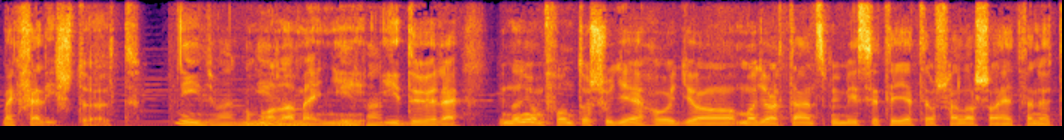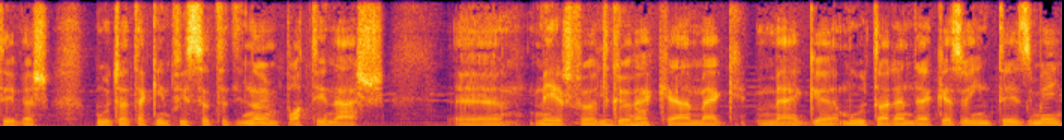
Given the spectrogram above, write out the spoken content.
meg fel is tölt. Így van. Valamennyi így van. időre. Nagyon fontos ugye, hogy a Magyar Táncművészeti Egyetem most már lassan 75 éves múltra tekint vissza, tehát egy nagyon patinás mérföldkövekkel, meg, meg múltal rendelkező intézmény,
